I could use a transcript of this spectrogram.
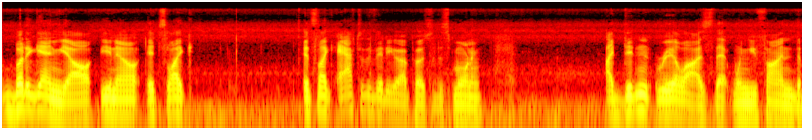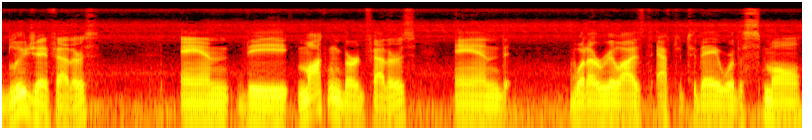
but again y'all you know it's like it's like after the video i posted this morning i didn't realize that when you find the blue jay feathers and the mockingbird feathers and what i realized after today were the small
